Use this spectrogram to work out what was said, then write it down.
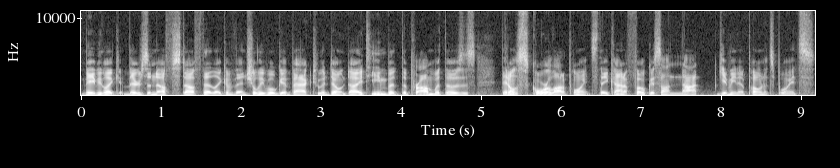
Maybe like there's enough stuff that like eventually we'll get back to a don't die team. But the problem with those is they don't score a lot of points. They kind of focus on not giving opponents points,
